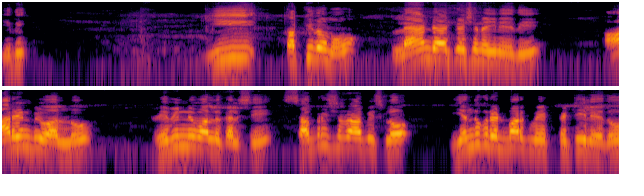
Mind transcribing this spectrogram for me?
ఇది ఈ తప్పిదము ల్యాండ్ యాక్వేషన్ అయినది ఆర్ఎన్బి వాళ్ళు రెవెన్యూ వాళ్ళు కలిసి సబ్ రిజిస్టర్ ఆఫీస్లో ఎందుకు రెడ్ మార్క్ పెట్టిలేదు?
